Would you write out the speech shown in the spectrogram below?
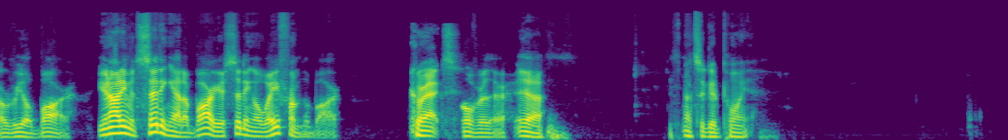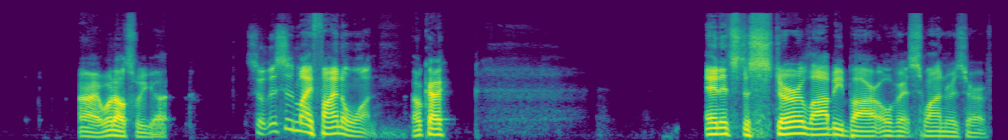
a real bar. You're not even sitting at a bar. You're sitting away from the bar Correct. over there. Yeah. That's a good point. All right, what else we got? So this is my final one, Okay. and it's the Stir Lobby Bar over at Swan Reserve.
